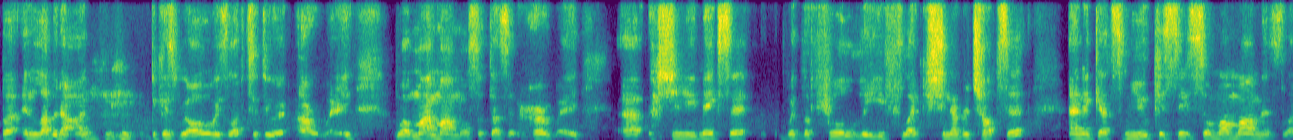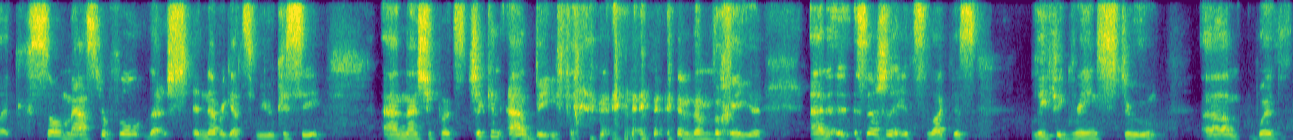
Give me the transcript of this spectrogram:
But in Lebanon, because we always love to do it our way, well, my mom also does it her way. Uh, she makes it with the full leaf, like she never chops it, and it gets mucusy. So my mom is like so masterful that it never gets mucusy. And then she puts chicken and beef in the mkhiyah. And essentially, it's like this leafy green stew um, with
